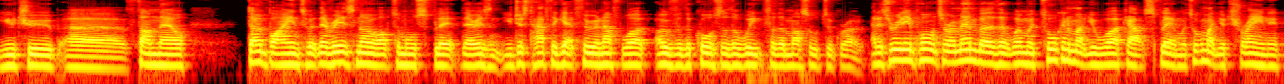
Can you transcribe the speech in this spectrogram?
YouTube uh, thumbnail don't buy into it. There is no optimal split. There isn't. You just have to get through enough work over the course of the week for the muscle to grow. And it's really important to remember that when we're talking about your workout split and we're talking about your training,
